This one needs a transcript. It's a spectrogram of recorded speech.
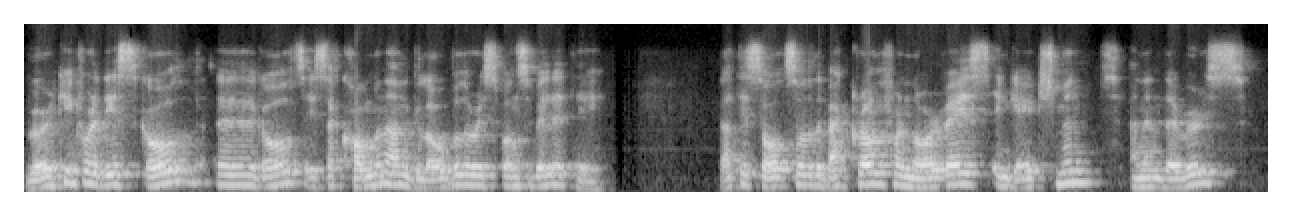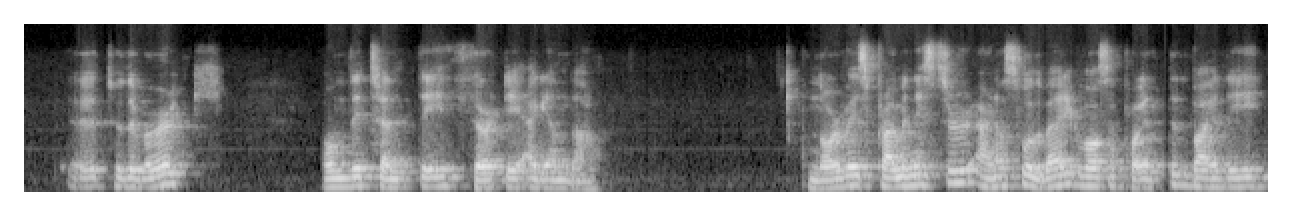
Working for these goal, uh, goals is a common and global responsibility. That is also the background for Norway's engagement and endeavors uh, to the work on the 2030 agenda. Norway's Prime Minister Erna Solberg was appointed by the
